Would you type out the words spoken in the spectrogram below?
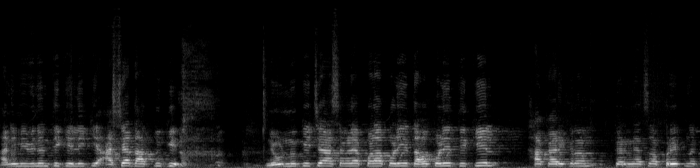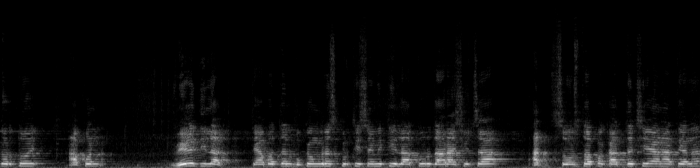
आणि मी विनंती केली की अशा धाकधुकीत निवडणुकीच्या सगळ्या पळापळी धावपळीत देखील हा कार्यक्रम करण्याचा प्रयत्न करतोय. आपण वेळ दिलात. त्याबद्दल भूकंपग्रस्त कृती समिती लातूर धाराशिवचा संस्थापक अध्यक्ष या नात्यानं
